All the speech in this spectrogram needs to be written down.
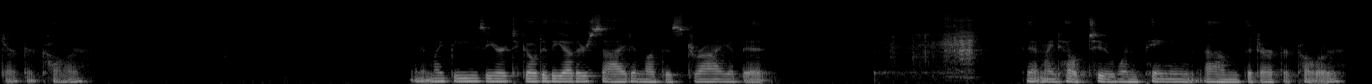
darker color. And it might be easier to go to the other side and let this dry a bit. That might help too when painting um, the darker color.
